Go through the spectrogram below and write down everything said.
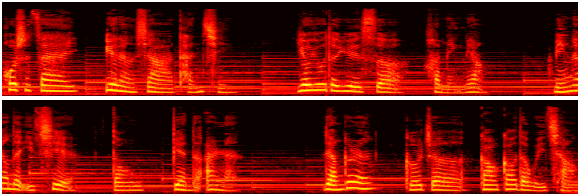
或是在月亮下弹琴，悠悠的月色很明亮，明亮的一切都变得黯然。两个人。隔着高高的围墙，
